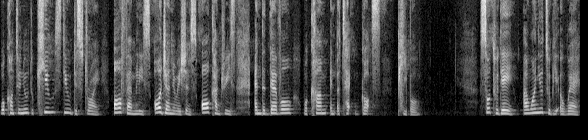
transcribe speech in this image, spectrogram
will continue to kill, steal, destroy all families, all generations, all countries, and the devil will come and attack God's people. So today, I want you to be aware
